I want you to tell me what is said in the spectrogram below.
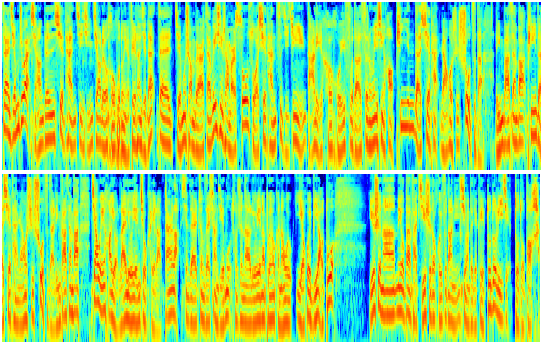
在节目之外，想要跟谢探进行交流和互动也非常简单，在节目上边，在微信上面搜索谢探自己经营打理和回复的私人微信号，拼音的谢探，然后是数字的零八三八，拼音的谢探，然后是数字的零八三八，加为好友来留言就可以了。当然了，现在正在上节目，同时呢，留言的朋友可能会也会比较多，于是呢，没有办法及时的回复到您，希望大家可以多多理解，多多包涵。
